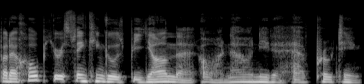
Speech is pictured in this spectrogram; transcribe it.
But I hope your thinking goes beyond that. Oh, now I need to have protein.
